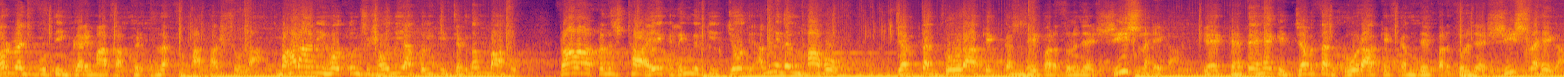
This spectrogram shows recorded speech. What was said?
और रजपूती गरिमा का फिर धुनक उठा था शोला। महारानी हो, तुम सिसोदिया कुल की जगदम्बा हो। प्राण प्रतिष्ठा एक लिंग की ज्योति अग्निगंधा हो। जब तक गोरा के कंधे पर दुर्जय शीश रहेगा। ये कहते हैं कि जब तक गोरा के कंधे पर दुर्जय शीश रहेगा,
